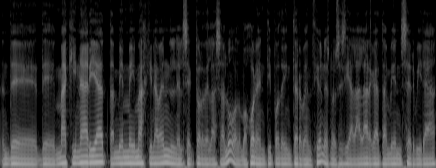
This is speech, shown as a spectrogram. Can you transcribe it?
de, maquinaria, también me imaginaba en el sector de la salud, a lo mejor en tipo de intervenciones. No sé si a la larga también servirá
